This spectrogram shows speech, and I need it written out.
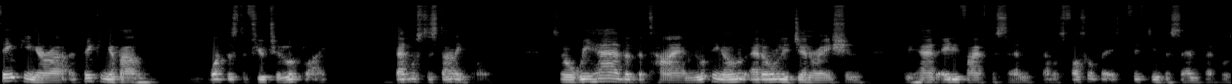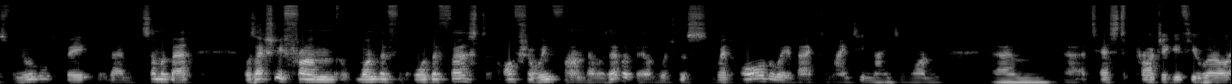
thinking around, thinking about what does the future look like, that was the starting point. So we had at the time, looking at only generation, we had 85% that was fossil based, 15% that was renewables based. That some of that was actually from one of the or the first offshore wind farm that was ever built, which was went all the way back to 1991 um, a test project, if you will,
